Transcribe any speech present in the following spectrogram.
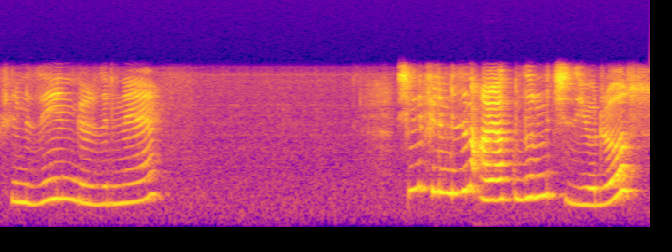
Filimizin gözlerini. Şimdi filimizin ayaklarını çiziyoruz.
